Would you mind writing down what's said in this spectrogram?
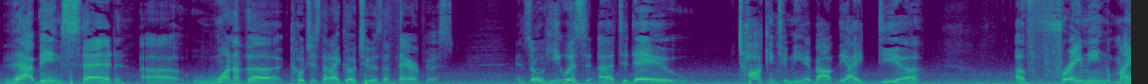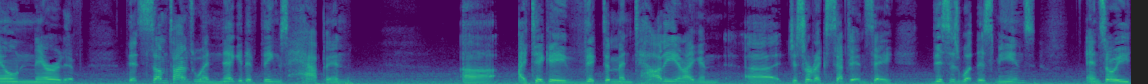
That being said, uh, one of the coaches that I go to is a therapist. And so he was uh, today talking to me about the idea of framing my own narrative. That sometimes when negative things happen, uh, I take a victim mentality and I can uh, just sort of accept it and say, this is what this means. And so he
